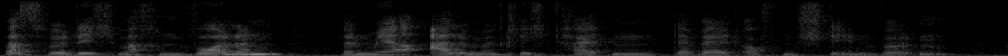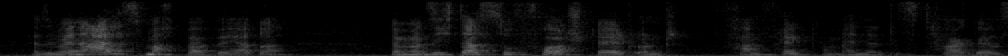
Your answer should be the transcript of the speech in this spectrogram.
was würde ich machen wollen, wenn mir alle Möglichkeiten der Welt offen stehen würden. Also wenn alles machbar wäre. Wenn man sich das so vorstellt und Fun Fact, am Ende des Tages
